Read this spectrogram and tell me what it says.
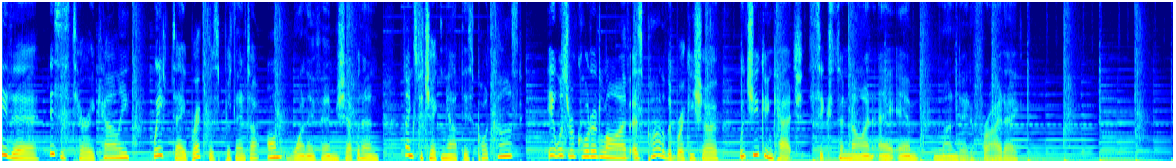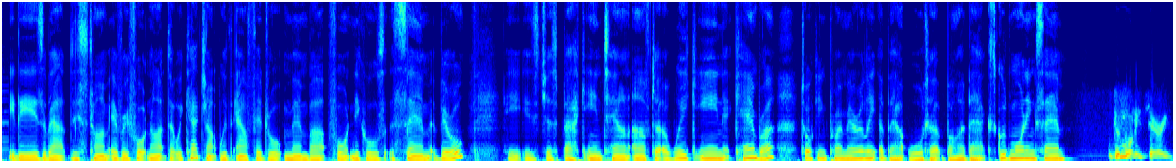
Hey there, this is Terri Cowley, weekday breakfast presenter on 1FM Shepparton. Thanks for checking out this podcast. It was recorded live as part of The Brecky Show, which you can catch 6 to 9am Monday to Friday. It is about this time every fortnight that we catch up with our federal member for Nicholls, Sam Birrell. He is just back in town after a week in Canberra, talking primarily about water buybacks. Good morning, Sam. Good morning, Terri.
